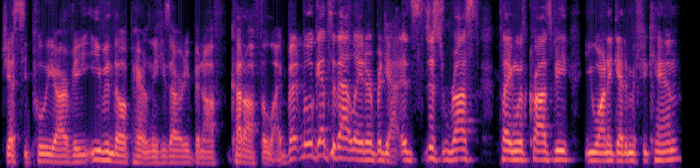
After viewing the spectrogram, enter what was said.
Jesse Puljujarvi, even though apparently he's already been off cut off the line. But we'll get to that later. But yeah, it's just Rust playing with Crosby. You want to get him if you can.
